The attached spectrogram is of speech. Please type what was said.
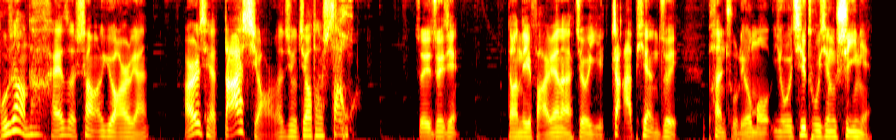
不让他孩子上幼儿园，而且打小了就教他撒谎。所以最近，当地法院呢就以诈骗罪判处刘某有期徒刑十一年，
